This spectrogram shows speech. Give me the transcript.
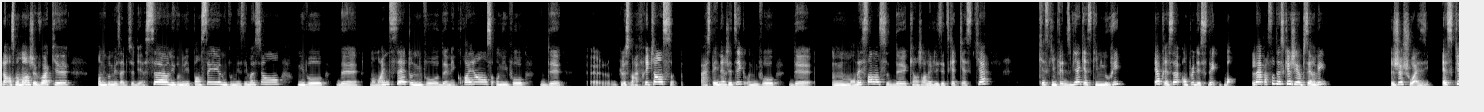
Là, en ce moment, je vois que au niveau de mes habitudes, il y a ça, au niveau de mes pensées, au niveau de mes émotions, au niveau de mon mindset, au niveau de mes croyances, au niveau de euh, plus ma fréquence, aspect énergétique, au niveau de mon essence, de quand j'enlève les étiquettes, qu'est-ce qu'il y a, qu'est-ce qui me fait du bien, qu'est-ce qui me nourrit. Et après ça, on peut décider, bon, là, à partir de ce que j'ai observé, je choisis. Est-ce que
